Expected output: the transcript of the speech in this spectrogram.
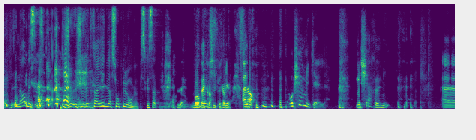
Non, mais je, je vais travailler une version plus longue parce que ça. Bon, d'accord. Alors, mon cher Mickaël, mes chers amis, euh,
